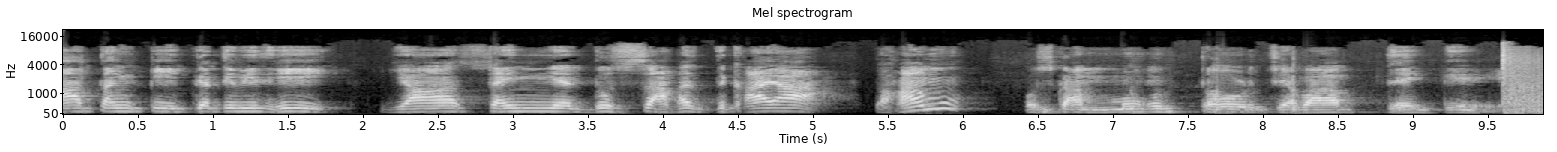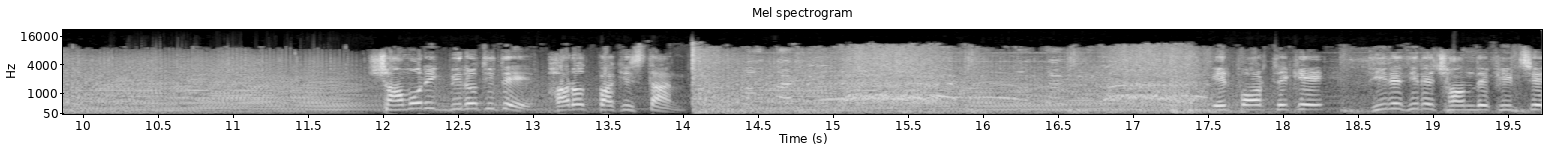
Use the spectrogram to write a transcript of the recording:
आतंकी गतिविधि या सैन्य दुस्साहस दिखाया तो हम उसका मुंह तोड़ जवाब देंगे সামরিক বিরতিতে ভারত পাকিস্তান এরপর থেকে ধীরে ধীরে ছন্দে ফিরছে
